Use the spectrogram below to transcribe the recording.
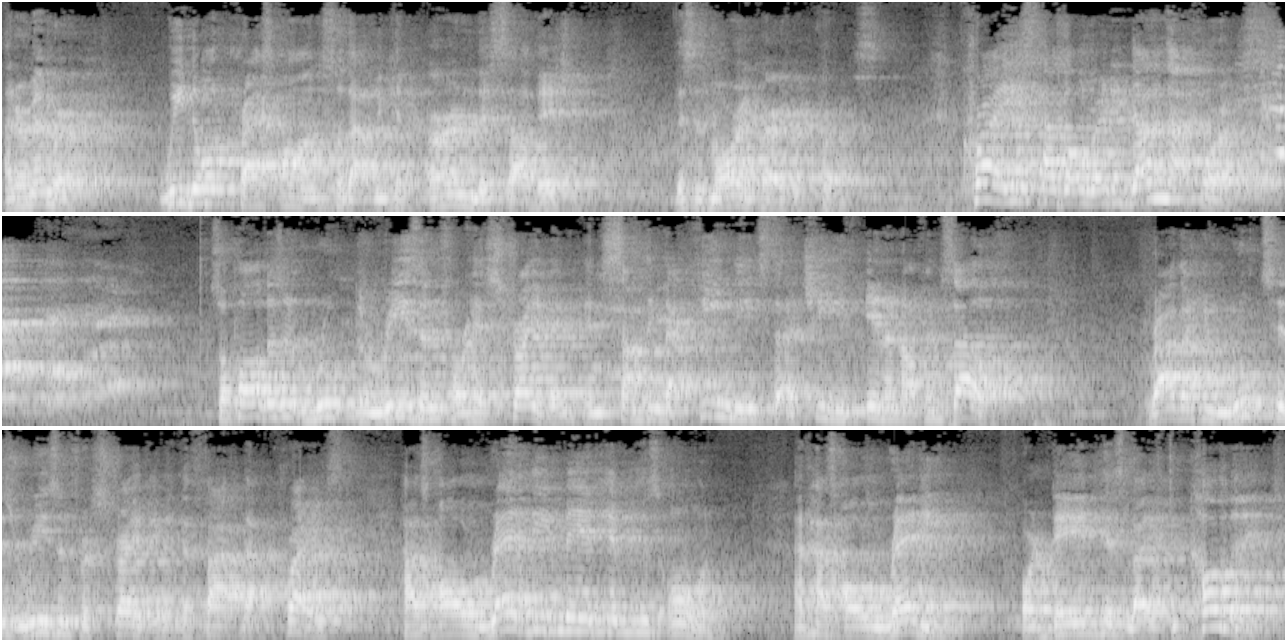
And remember, we don't press on so that we can earn this salvation. This is more encouragement for us. Christ has already done that for us. So Paul doesn't root the reason for his striving in something that he needs to achieve in and of himself. Rather, he roots his reason for striving in the fact that Christ has already made him his own and has already ordained his life to culminate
